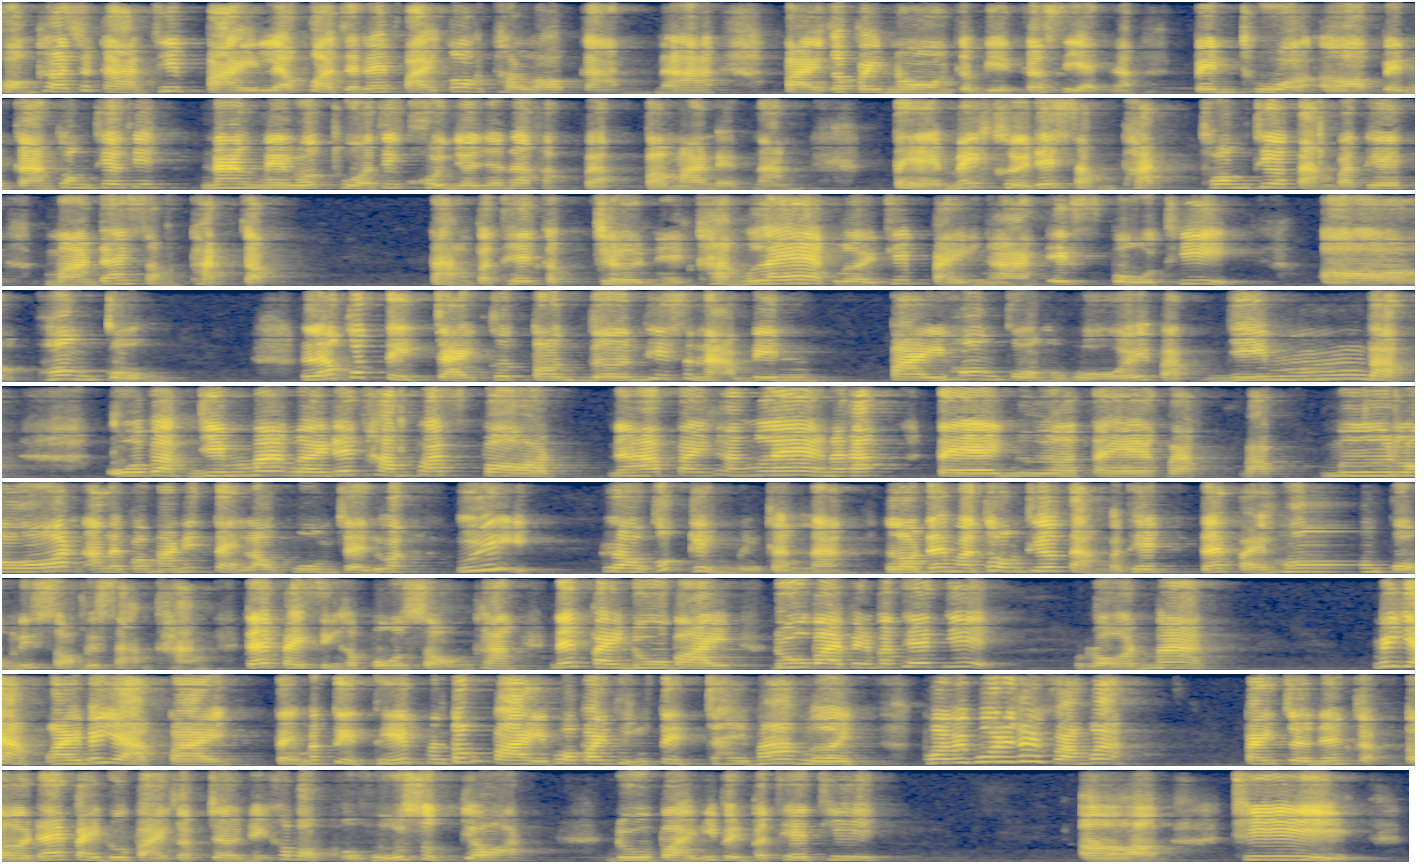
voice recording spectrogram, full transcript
ของข้าราชการที่ไปแล้วกว่าจะได้ไปก็ทะเลาะกันนะคะไปก็ไปนอนกับเบียดกเกษียณนะเป็นทัวร์เออเป็นการท่องเที่ยวที่นั่งในรถทัวร์ที่คนเยอะๆนะคะแบบประมาณแบบนั้น แต่ไม่เคยได้สัมผัสท่องเที่ยวต่างประเทศมาได้สัมผัสกับต่างประเทศกับเจอเนครั้งแรกเลยที่ไปงานเอ็กซ์โปที่ฮ่องกง แล้วก็ติดใจก็ตอนเดินที่สนามบินไปฮ่องกงโอ้โหแบบยิ้มแบบโอ้แบบยิ้มมากเลยได้ทำพาสปอร์ตนะคะไปครั้งแรกนะคะ แต่เหงื่อแตกแบบแบบมือร้อนอะไรประมาณนี้แต่เราภูมิใจที่ว่าเฮ้ยเราก็เก่งเหมือนกันนะ เราได้มาท่องเที่ยวต่างประเทศ ได้ไปฮ่องกงนี่สองหรือสามครั้ง ได้ไปสิงคโปร์สองครั้ง ได้ไปดูไบ ดูไบเป็นประเทศที่ร้อนมาก ไม่อยากไปไม่อยากไป แต่มันติดทริปมันต้องไป พอไปถึงติดใจมากเลย พอไปพูดให้ใครฟังว่า ไปเจอเน็ตกับเออได้ไปดูไบกับเจอเน็ตเขาบอกโอ้โหสุดยอด ดูไบนี่เป็นประเทศที่เอ่อที่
